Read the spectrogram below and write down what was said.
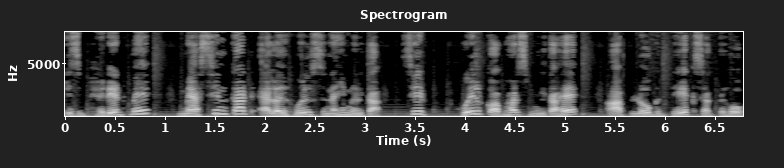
इस वेरिएंट में मशीन कट एलोय व्हील्स नहीं मिलता, सिर्फ़ व्हील कवर्स मिलता है, आप लोग देख सकते हो।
